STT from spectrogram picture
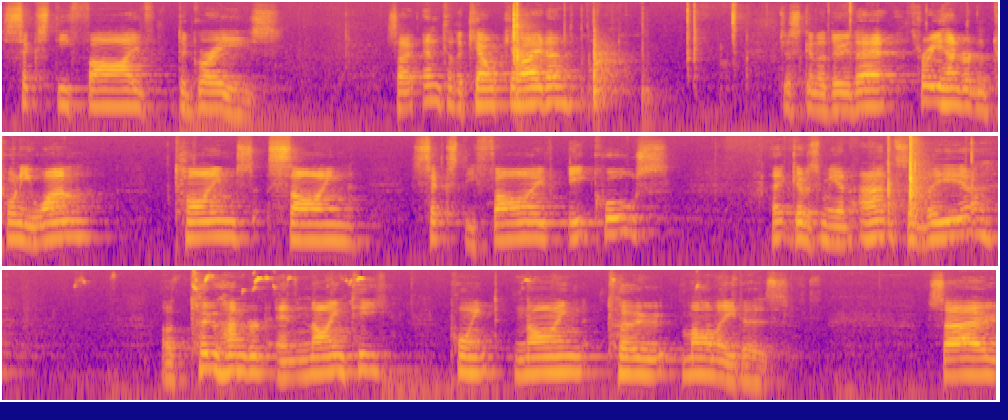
65 degrees. So into the calculator, just going to do that. 321 times sine 65 equals, that gives me an answer there of 290.92 millimetres. So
